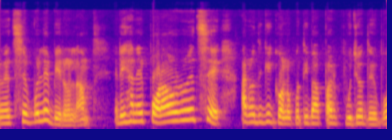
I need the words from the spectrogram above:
রয়েছে বলে বেরোলাম। রেহানের পড়াও রয়েছে, আর ওদিকে গণপতি বাপ্পার পুজো দেবো।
